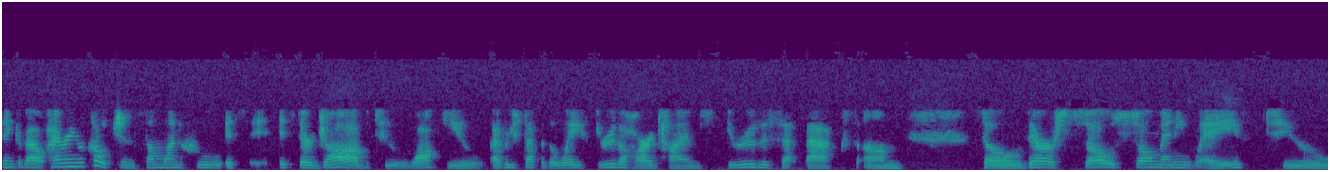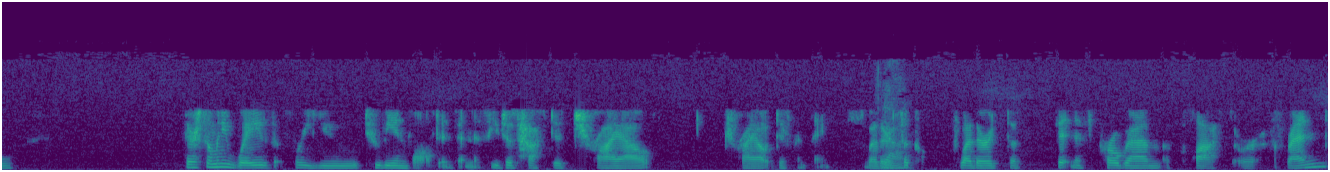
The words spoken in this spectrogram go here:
think about hiring a coach and someone who it's it's their job to walk you every step of the way through the hard times, through the setbacks. Um, so there are so so many ways to there's so many ways for you to be involved in fitness. You just have to try out try out different things, whether yeah. it's a whether it's a fitness program, a class, or a friend.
